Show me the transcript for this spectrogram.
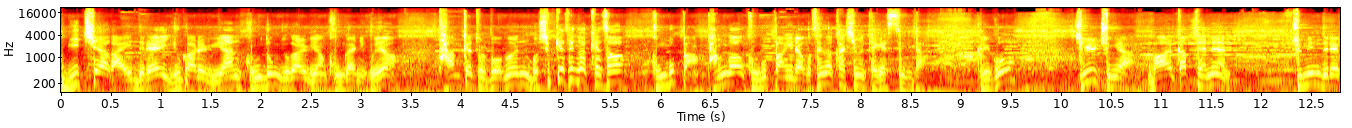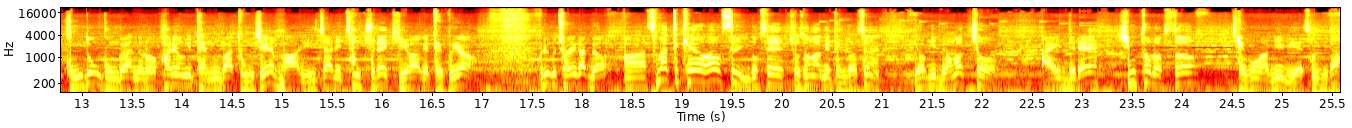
미취학 아이들의 육아를 위한 공동 육아를 위한 공간이고요. 다 함께 돌봄은 뭐 쉽게 생각해서 공부방, 방과 후 공부방이라고 생각하시면 되겠습니다. 그리고 제일 중요한 마을 카페는 주민들의 공동 공간으로 활용이 됨과 동시에 마을 일자리 창출에 기여하게 되고요. 그리고 저희가 명- 어, 스마트 케어 하우스를 이곳에 조성하게 된 것은 여기 명학초 아이들의 쉼터로서 제공하기 위해서입니다.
